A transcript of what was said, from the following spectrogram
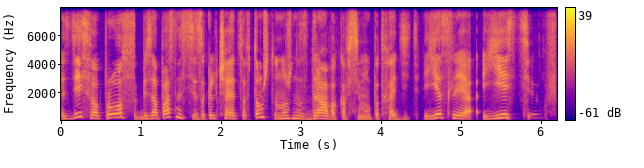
здесь вопрос безопасности заключается в том, что нужно здраво ко всему подходить. Если есть, в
